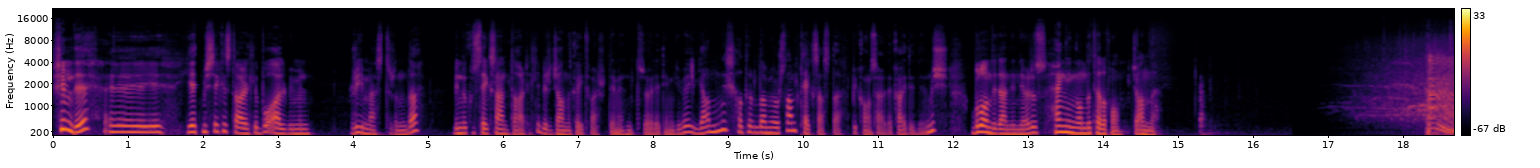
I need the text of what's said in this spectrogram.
Şimdi eee, 78 tarihli bu albümün remasterında 1980 tarihli bir canlı kayıt var. Demin söylediğim gibi. Yanlış hatırlamıyorsam Texas'ta bir konserde kaydedilmiş. Blondie'den dinliyoruz. Hanging on the Telephone canlı. Hmm.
